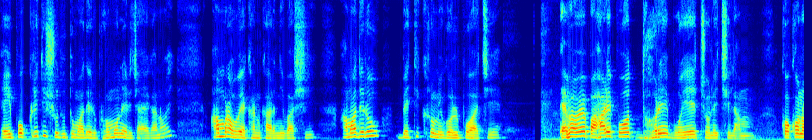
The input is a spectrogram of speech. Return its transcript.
এই প্রকৃতি শুধু তোমাদের ভ্রমণের জায়গা নয়, আমরাও এখানকার নিবাসী, আমাদেরও ব্যতিক্রমী গল্প আছে। এভাবে পাহাড়ি পথ ধরে বয়ে চলেছিলাম। কখনো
